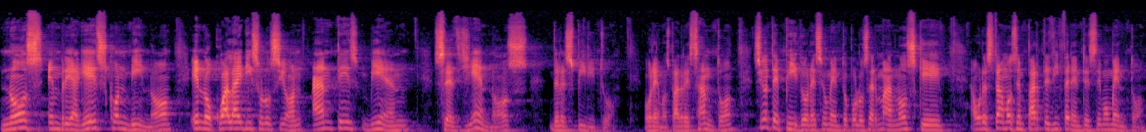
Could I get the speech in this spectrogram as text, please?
No os embriaguéis con vino, en lo cual hay disolución, antes bien sed llenos del Espíritu. Oremos, Padre Santo. Señor, te pido en ese momento por los hermanos que ahora estamos en partes diferentes de momento.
